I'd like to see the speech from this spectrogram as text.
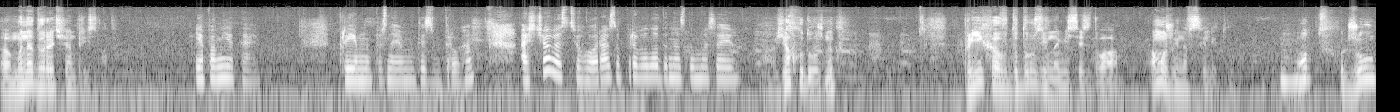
Е, Мене, до речі, Андрій звати. Я пам'ятаю. Приємно познайомитись вдруге. А що вас цього разу привело до нас до музею? Я художник. Приїхав до друзів на місяць-два, а може, і на все літо. Мгм. От ходжу,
